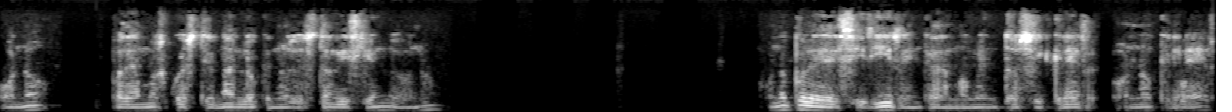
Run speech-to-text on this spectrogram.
o no, podemos cuestionar lo que nos está diciendo o no. Uno puede decidir en cada momento si creer o no creer.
